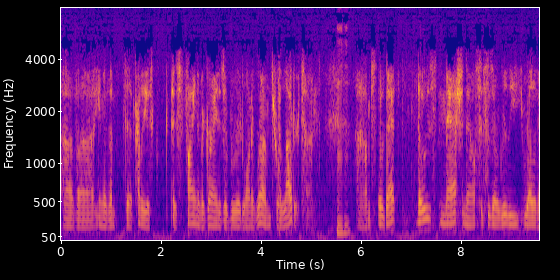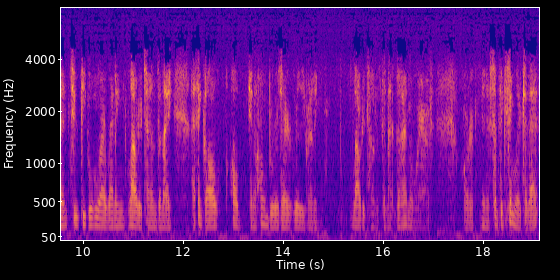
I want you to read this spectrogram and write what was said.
of, of uh, you know the, the probably as as fine of a grind as a brewer would want to run through a lauter tun. Mm-hmm. Um, so that those mash analyses are really relevant to people who are running lauter tuns, and I, I think all all you know home brewers are really running lauter tuns that, I, that I'm aware of, or you know something similar to that.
